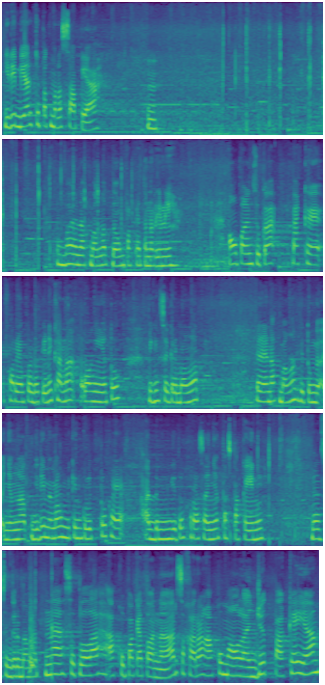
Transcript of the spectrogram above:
Jadi biar cepat meresap ya. Hmm. Sumpah enak banget dong pakai toner ini aku paling suka pakai varian produk ini karena wanginya tuh bikin seger banget dan enak banget gitu nggak nyengat. Jadi memang bikin kulit tuh kayak adem gitu rasanya pas pakai ini dan seger banget. Nah setelah aku pakai toner sekarang aku mau lanjut pakai yang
